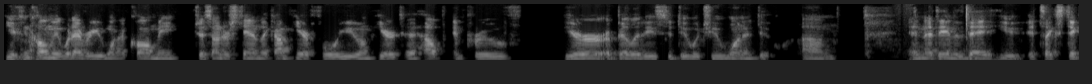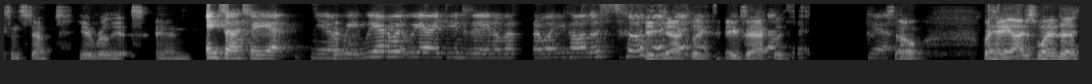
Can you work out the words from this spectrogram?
you can call me whatever you want to call me. Just understand, like, I'm here for you. I'm here to help improve your abilities to do what you want to do. Um, and at the end of the day, you it's like sticks and stones. It really is. And exactly, yeah. You know, yeah. we we are we are at the end of the day, no matter what you call us. So. Exactly, exactly. Yeah. So but hey, I just wanted to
